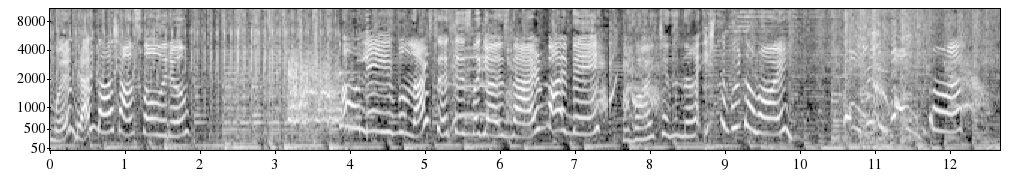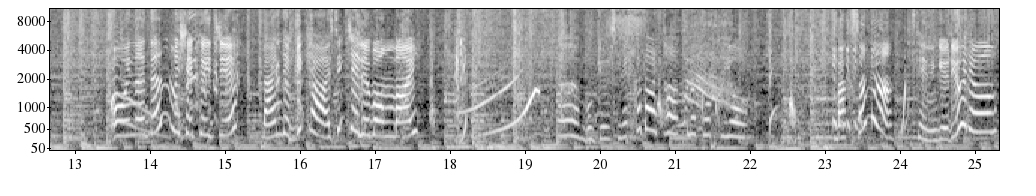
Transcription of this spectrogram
Umarım biraz daha şanslı olurum. Oley bunlar sakızlı gözler. Vay be. Vay canına işte buradalar. Ha. Oynadın mı şakacı? Bende bir kase jelibon var. Ah, bu göz ne kadar tatlı kokuyor. Baksana, seni görüyorum.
